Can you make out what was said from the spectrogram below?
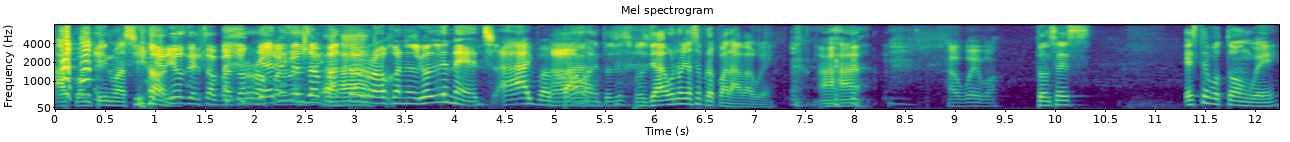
A continuación... Diarios del zapato rojo. Algo del así. zapato Ajá. rojo en el Golden Edge. Ay, No, papá. entonces, pues ya uno ya se preparaba, güey. Ajá. A huevo. Entonces, este botón, güey,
